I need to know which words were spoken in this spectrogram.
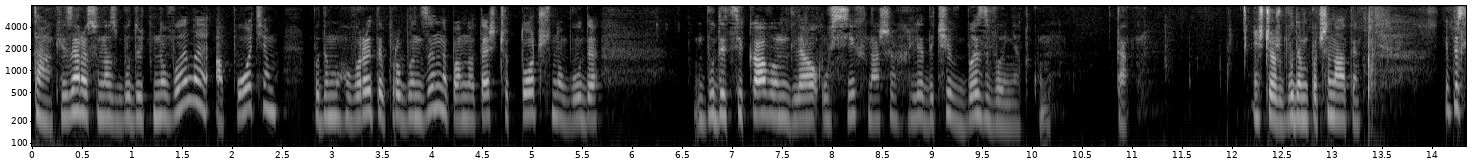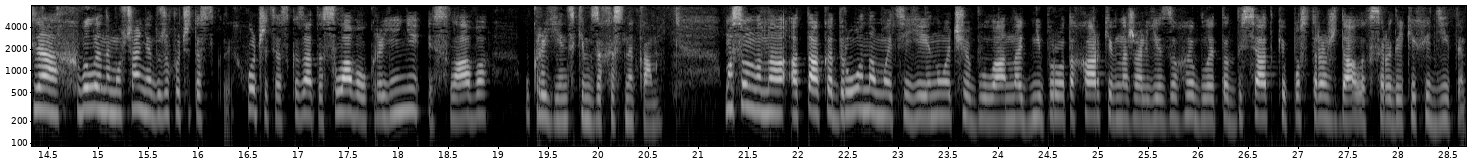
Так, і зараз у нас будуть новини, а потім будемо говорити про бензин. Напевно, те, що точно буде, буде цікавим для усіх наших глядачів без винятку. Так. І що ж, будемо починати. І після хвилини мовчання дуже хочеться сказати слава Україні і слава українським захисникам. Масована атака дронами цієї ночі була на Дніпро та Харків. На жаль, є загиблі та десятки постраждалих, серед яких і діти.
